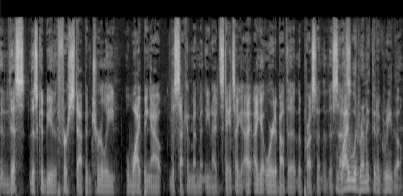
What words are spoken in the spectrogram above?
this this could be the first step in truly wiping out the Second Amendment in the United States. I, I, I get worried about the, the precedent that this sets. Why would Remington agree, though?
